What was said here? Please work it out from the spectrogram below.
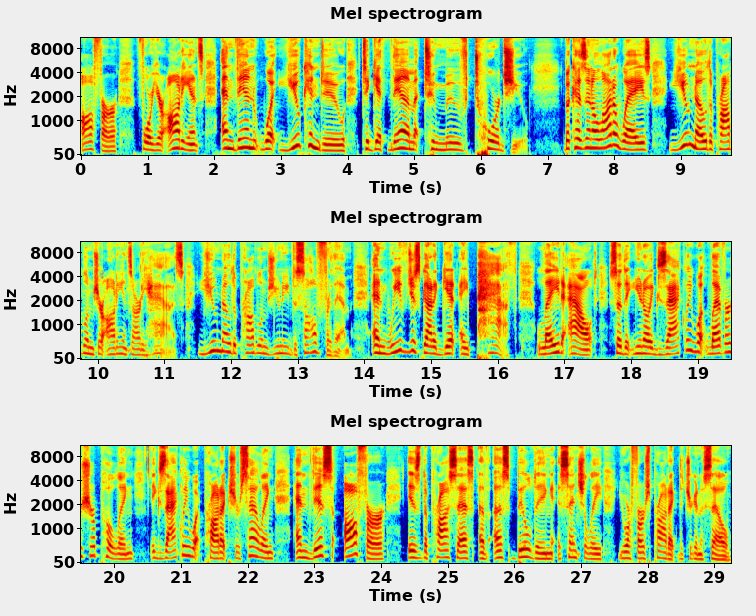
offer for your audience and then what you can do to get them to move towards you. Because in a lot of ways, you know the problems your audience already has. You know the problems you need to solve for them. And we've just got to get a path laid out so that you know exactly what levers you're pulling, exactly what products you're selling. And this offer is the process of us building essentially your first product that you're going to sell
